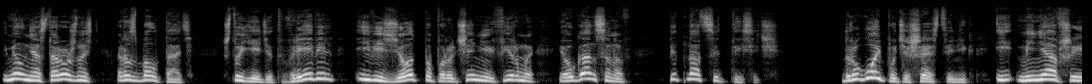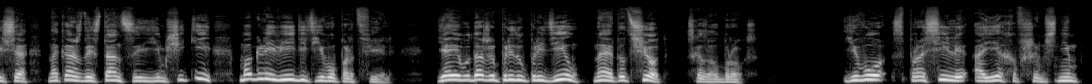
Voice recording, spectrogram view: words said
имел неосторожность разболтать, что едет в Ревель и везет по поручению фирмы Эугансенов 15 тысяч. Другой путешественник и менявшиеся на каждой станции ямщики могли видеть его портфель. «Я его даже предупредил на этот счет», — сказал Брокс. Его спросили о ехавшем с ним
